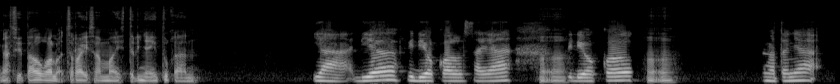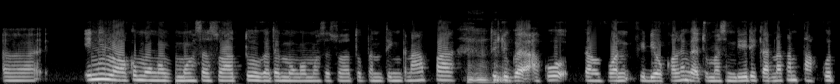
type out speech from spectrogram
ngasih tahu kalau cerai sama istrinya itu kan. Ya dia video call saya Heeh, video call. Heeh, katanya eh ini loh aku mau ngomong sesuatu katanya mau ngomong sesuatu penting kenapa? Heeh, itu juga aku telepon video callnya nggak cuma sendiri karena kan takut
